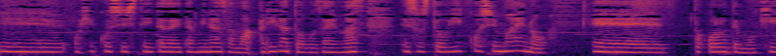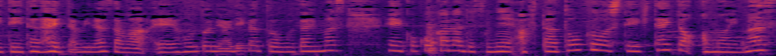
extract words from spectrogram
えー、お引越ししていただいた皆様ありがとうございます。でそしてお引越し前の、えー、ところでも聞いていただいた皆様、えー、本当にありがとうございます、えここからですねアフタートークをしていきたいと思います。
